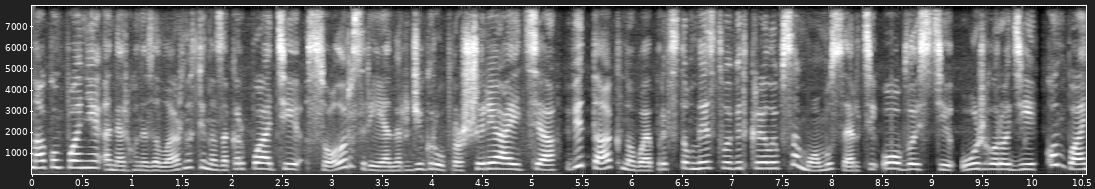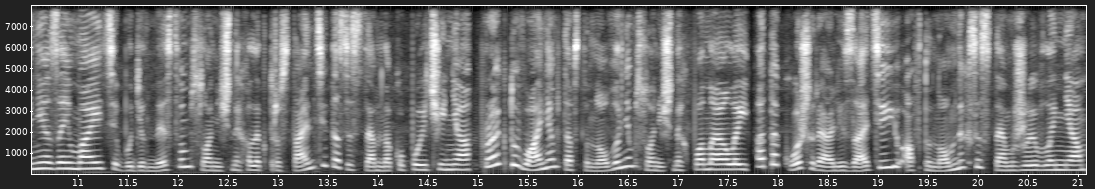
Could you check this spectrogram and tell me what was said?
одна компанія енергонезалежності на Закарпатті Solars Re-Energy Group розширяється. Відтак нове представництво відкрили в самому серці області Ужгороді. Компанія займається будівництвом сонячних електростанцій та систем накопичення, проектуванням та встановленням сонячних панелей, а також реалізацією автономних систем живлення.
